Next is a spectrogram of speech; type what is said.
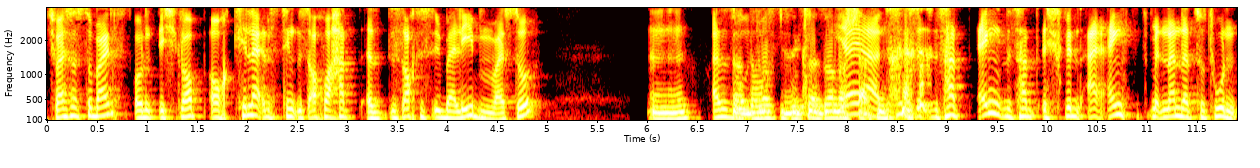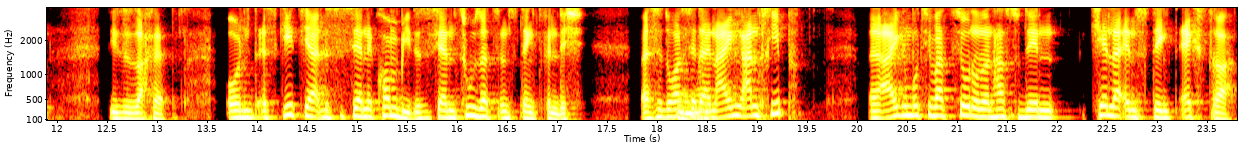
Ich weiß, was du meinst. Und ich glaube, auch Killerinstinkt ist auch, hat, also das ist auch das Überleben, weißt du? Mhm. Also so, du, musst diese Klausur noch ja, schaffen. Ja, das, das, hat eng, das hat, ich finde, eng miteinander zu tun, diese Sache. Und es geht ja, das ist ja eine Kombi, das ist ja ein Zusatzinstinkt, finde ich. Weißt du, du hast mhm. ja deinen eigenen Antrieb, deine eigene Motivation und dann hast du den Killerinstinkt extra.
